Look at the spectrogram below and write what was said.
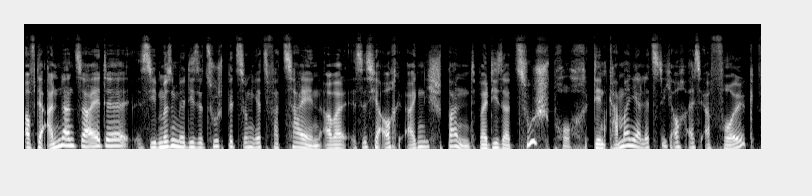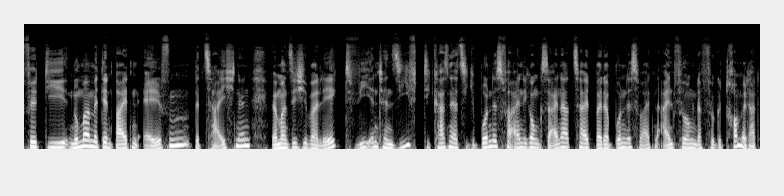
Auf der anderen Seite, Sie müssen mir diese Zuspitzung jetzt verzeihen, aber es ist ja auch eigentlich spannend, weil dieser Zuspruch, den kann man ja letztlich auch als Erfolg für die Nummer mit den beiden Elfen bezeichnen, wenn man sich überlegt, wie intensiv die Kassenärztliche Bundesvereinigung seinerzeit bei der bundesweiten Einführung dafür getrommelt hat.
